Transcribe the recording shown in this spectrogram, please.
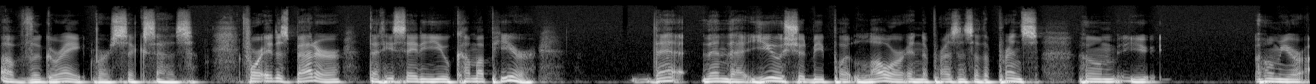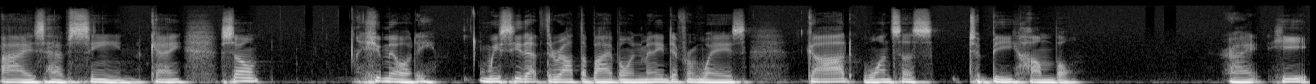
of the great, verse 6 says. For it is better that he say to you, Come up here that then that you should be put lower in the presence of the prince whom you whom your eyes have seen okay? So humility. We see that throughout the bible in many different ways. God wants us to be humble right? He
